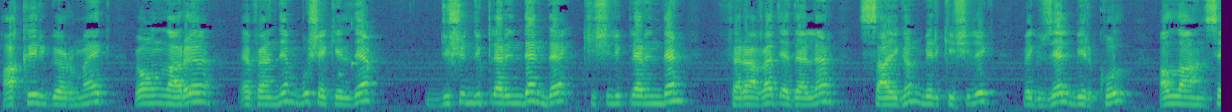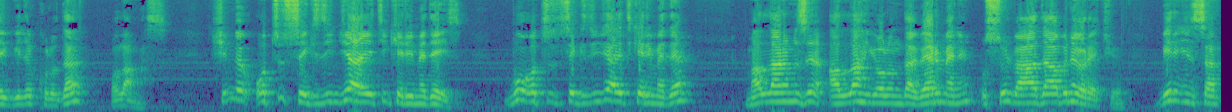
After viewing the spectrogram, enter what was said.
hakir görmek ve onları efendim bu şekilde düşündüklerinden de kişiliklerinden feragat ederler. Saygın bir kişilik ve güzel bir kul Allah'ın sevgili kulu da olamaz. Şimdi 38. ayeti kerimedeyiz. Bu 38. ayet-i kerimede mallarımızı Allah yolunda vermenin usul ve adabını öğretiyor. Bir insan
